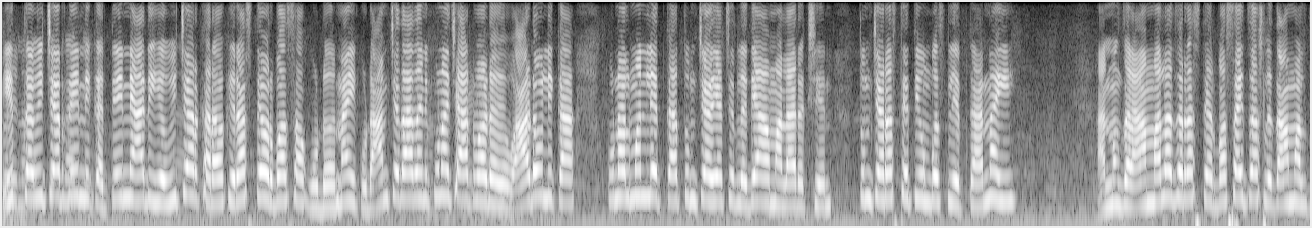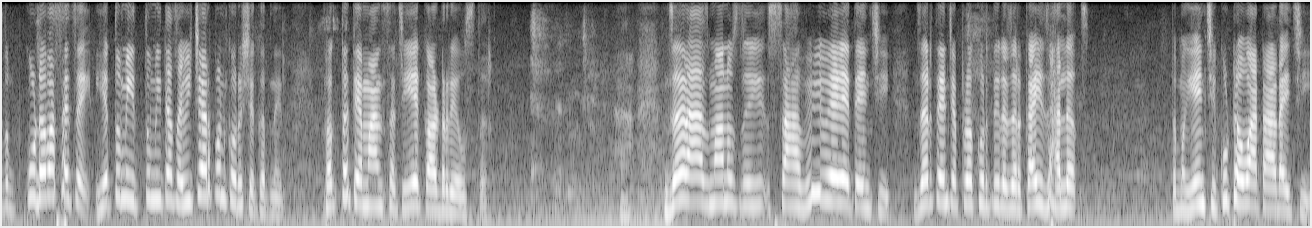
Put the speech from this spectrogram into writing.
इतका विचार त्यांनी का? त्यांनी आधी हे विचार करावा की रस्त्यावर बसा कुठं नाही कुठं. आमच्या दादाने कुणाची आठवड अडवली का? कुणाला म्हणलेत का तुमच्या याच्यातलं द्या आम्हाला आरक्षण. तुमच्या रस्त्यात येऊन बसलेत का? नाही. आणि मग जर आम्हाला जर रस्त्यावर बसायचं असलं तर आम्हाला कुठं बसायचं आहे? हे तुम्ही तुम्ही त्याचा विचार पण करू शकत नाहीत. फक्त त्या माणसाची एक ऑर्डर येऊस तर हां. जर आज माणूस सहावी वेळ आहे त्यांची जर त्यांच्या प्रकृतीला जर काही झालंच तर मग यांची कुठं वाट आडायची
